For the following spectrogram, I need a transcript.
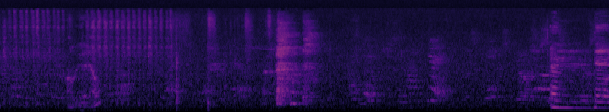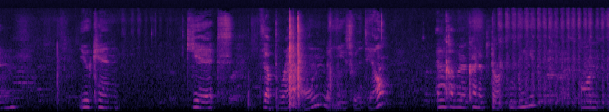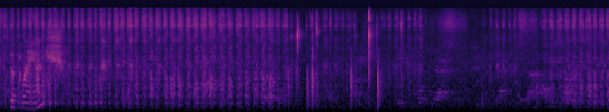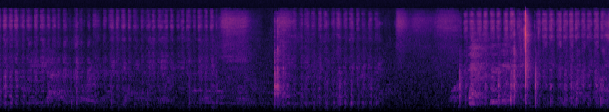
I'll get it out. And then you can get the brown that you use for the tail and color kind of dark on the branch.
